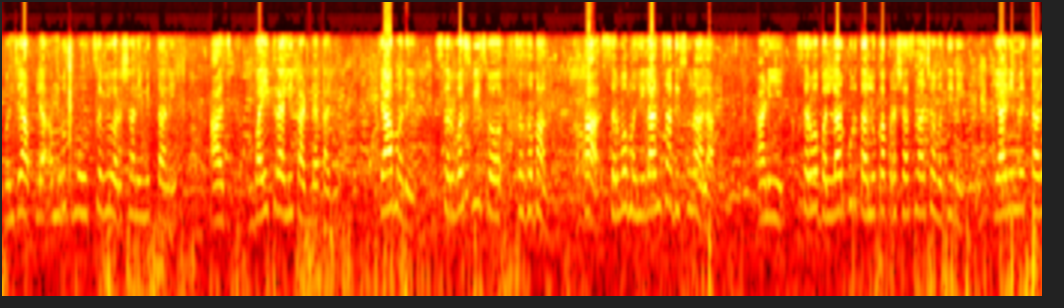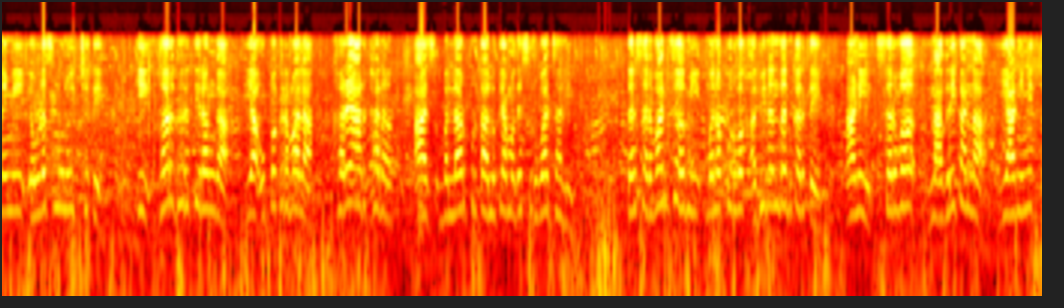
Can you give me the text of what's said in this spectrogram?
म्हणजे आपल्या अमृत महोत्सवी वर्षानिमित्ताने आज बाईक रॅली काढण्यात आली. त्यामध्ये सर्वस्वी स्व सहभाग हा सर्व महिलांचा दिसून आला. आणि सर्व बल्लारपूर तालुका प्रशासनाच्या वतीने या निमित्ताने मी एवढंच म्हणू इच्छिते की हर घर तिरंगा या उपक्रमाला खऱ्या अर्थानं आज बल्लारपूर तालुक्यामध्ये सुरुवात झाली. तर सर्वांचं मी मनपूर्वक अभिनंदन करते आणि सर्व नागरिकांना यानिमित्त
